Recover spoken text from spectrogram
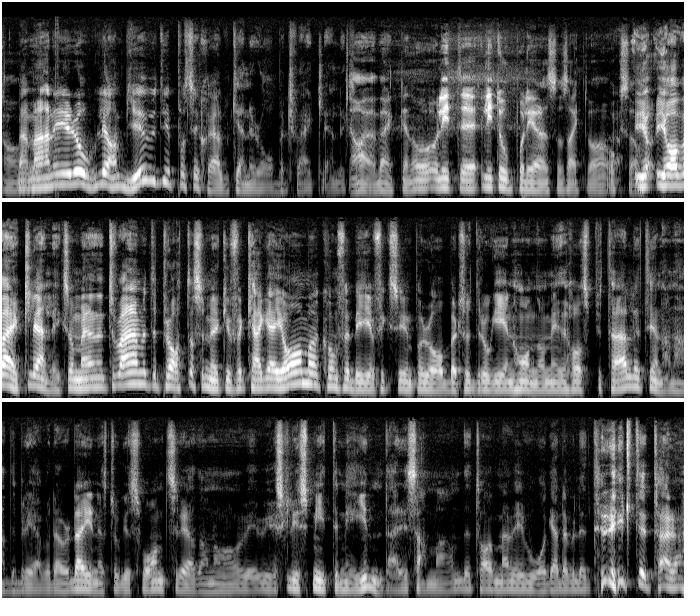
men, men han är ju rolig och han bjuder ju på sig själv, Kenny Roberts, verkligen. Liksom. Ja, ja, verkligen. Och, och lite, lite opolerad som sagt var också. Ja, ja, verkligen. Liksom. Men tyvärr har vi inte pratat så mycket, för Kagayama kom förbi och fick syn på Roberts och drog in honom i hospitalityn han hade bredvid där. Och där inne stod ju Swants redan och vi, vi skulle ju smita med in där i samma andetag, men vi vågade väl inte riktigt här.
